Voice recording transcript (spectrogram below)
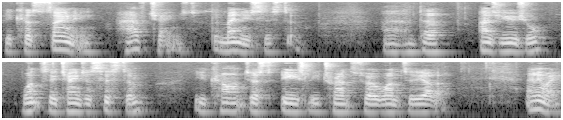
because Sony have changed the menu system. And uh, as usual once they change a system you can't just easily transfer one to the other. Anyway,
